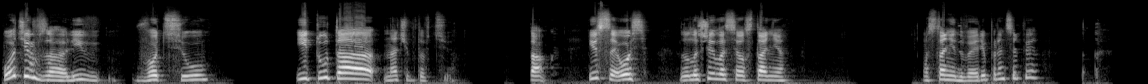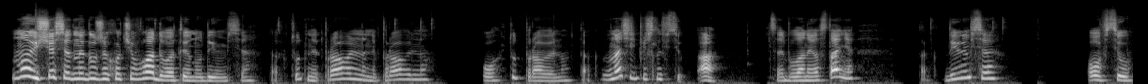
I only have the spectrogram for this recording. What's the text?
Потім взагалі в- оцю. І тут, а, начебто в цю. Так. І все, ось. Залишилася остання. Останні двері, в принципі. Так. Ну і щось я не дуже хочу вгадувати, ну дивимося. Так, тут неправильно, неправильно. О, тут правильно. Так, значить пішли всю. А, це була не остання. Так, дивимося. О, всю.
